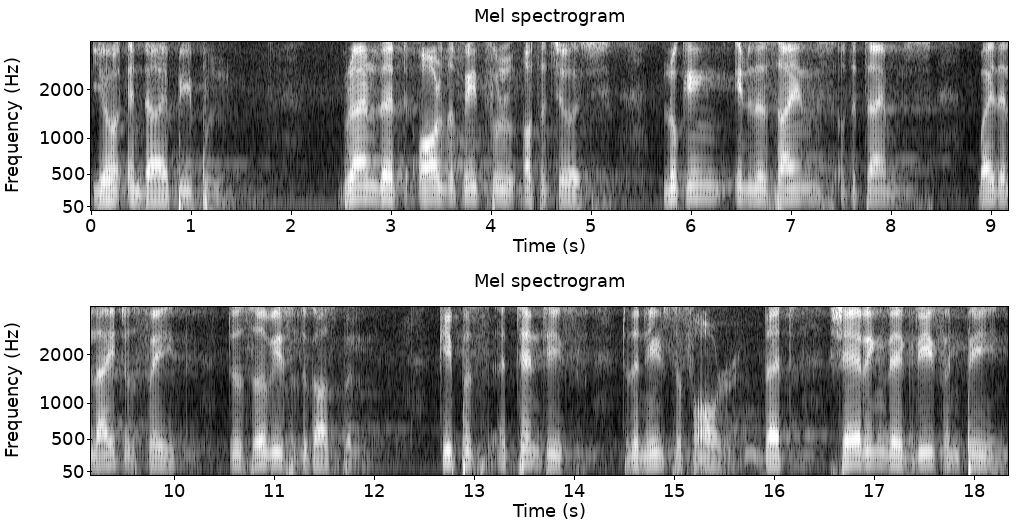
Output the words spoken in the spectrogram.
your entire people. Grant that all the faithful of the Church, looking into the signs of the times by the light of faith to the service of the gospel, keep us attentive to the needs of all, that sharing their grief and pain,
